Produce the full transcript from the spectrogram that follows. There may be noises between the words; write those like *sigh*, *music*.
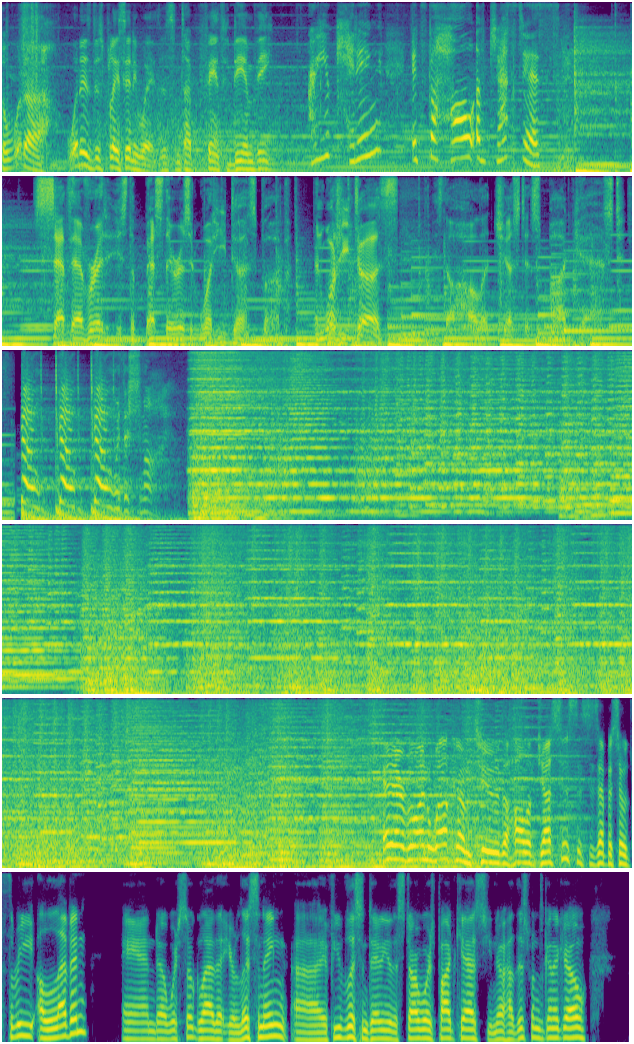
So what uh what is this place anyway? Is this some type of fancy DMV? Are you kidding? It's the Hall of Justice. Seth Everett is the best there is at what he does, bub. And what he does is the Hall of Justice podcast. Go, go, go with a smile. Hey there, everyone. Welcome to the Hall of Justice. This is episode 311, and uh, we're so glad that you're listening. Uh, if you've listened to any of the Star Wars podcasts, you know how this one's going to go.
